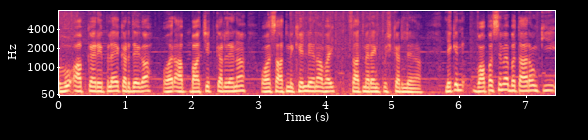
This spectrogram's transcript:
वो आपका रिप्लाई कर देगा और आप बातचीत कर लेना और साथ में खेल लेना भाई, साथ में रैंक पुश कर लेना। लेकिन वापस से मैं बता रहा हूँ कि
